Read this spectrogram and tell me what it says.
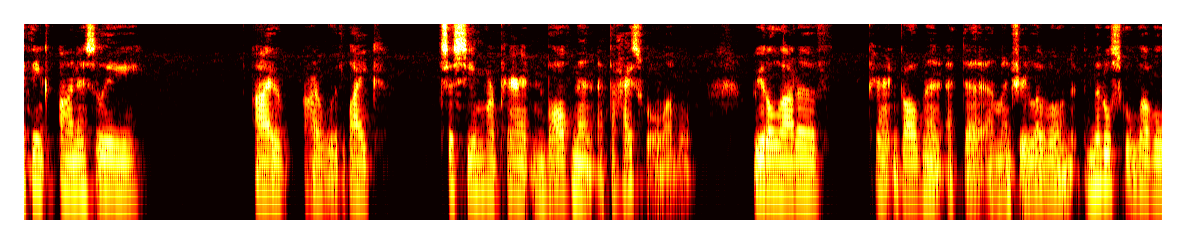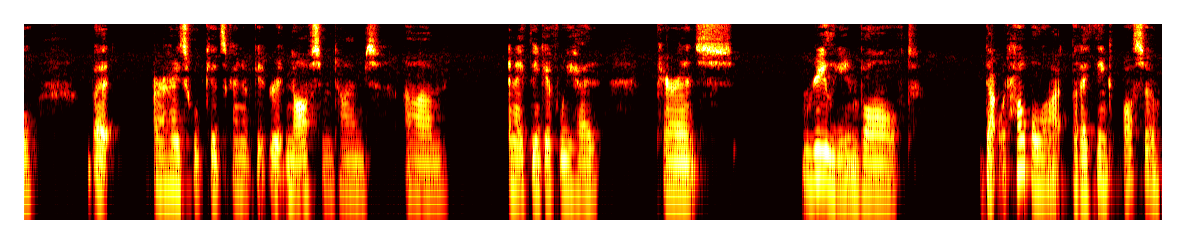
I think honestly, I I would like to see more parent involvement at the high school level. We had a lot of parent involvement at the elementary level and at the middle school level, but our high school kids kind of get written off sometimes. Um, and I think if we had parents really involved, that would help a lot. But I think also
